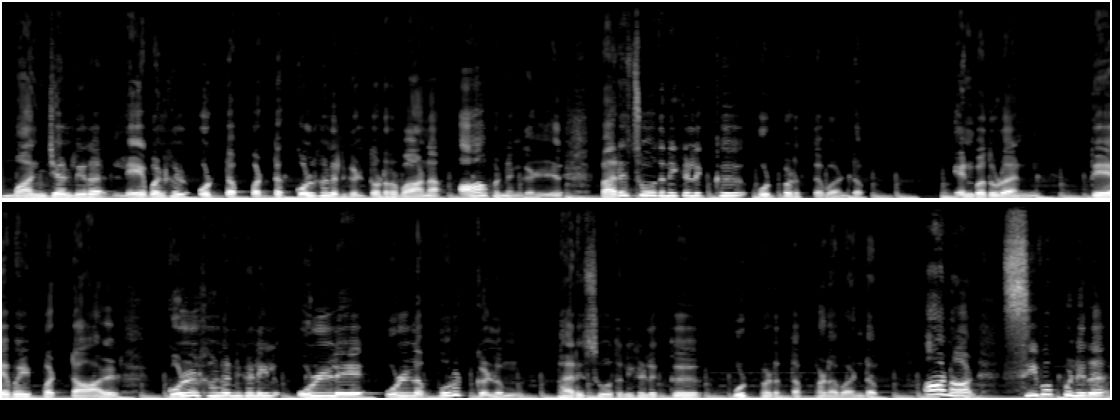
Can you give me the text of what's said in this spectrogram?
மஞ்சள் நிற லேபல்கள் ஒட்டப்பட்ட கொள்கலன்கள் தொடர்பான ஆவணங்கள் பரிசோதனைகளுக்கு உட்படுத்த வேண்டும். என்பதுடன் தேவைப்பட்டால் கொள்கலன்களில் உள்ளே உள்ள பொருட்களும் பரிசோதனைகளுக்கு உட்படுத்தப்பட வேண்டும். ஆனால் சிவப்பு நிற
